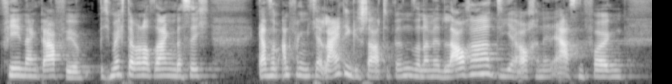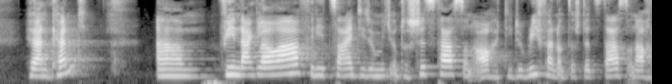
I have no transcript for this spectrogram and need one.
Vielen Dank dafür. Ich möchte aber noch sagen, dass ich ganz am Anfang nicht alleine gestartet bin, sondern mit Laura, die ihr auch in den ersten Folgen hören könnt. Ähm, vielen Dank, Laura, für die Zeit, die du mich unterstützt hast und auch die du Refund unterstützt hast. Und auch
